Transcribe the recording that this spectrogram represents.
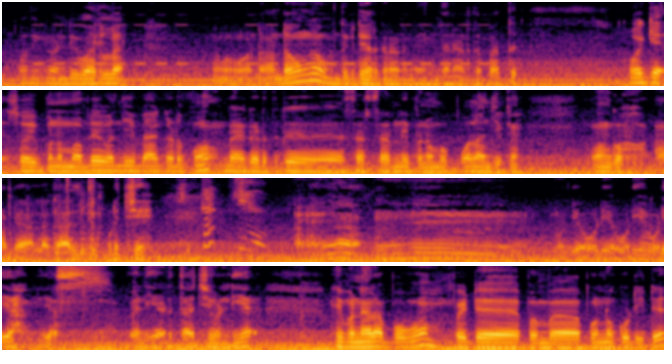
இப்போதைக்கு வண்டி வரல. ஆண்டவங்க வந்துக்கிட்டே இருக்கிறானுங்க இந்த நேரத்தை பார்த்து. ஓகே ஸோ இப்போ நம்ம அப்படியே வந்து பேக் எடுப்போம். பேக் எடுத்துகிட்டு சார் சார்னு இப்போ நம்ம போகலாம் ஜிப்பேன் வாங்கோ அப்படியே அழகாக அழுத்தி பிடிச்சி. ஓடியா ஓடியா ஓடியா ஓடியா. எஸ் வெளியே எடுத்தாச்சு வண்டியை. இப்போ நேராக போவோம். போயிட்டு இப்போ நம்ம பொண்ணை கூட்டிகிட்டு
